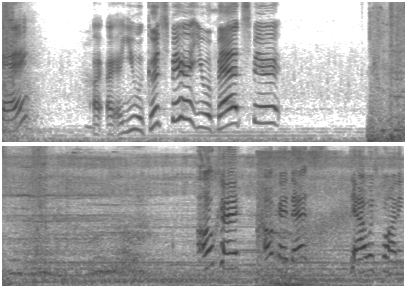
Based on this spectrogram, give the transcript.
Okay. Are, are, are you a good spirit? You a bad spirit? Okay. Okay, that's that was funny.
